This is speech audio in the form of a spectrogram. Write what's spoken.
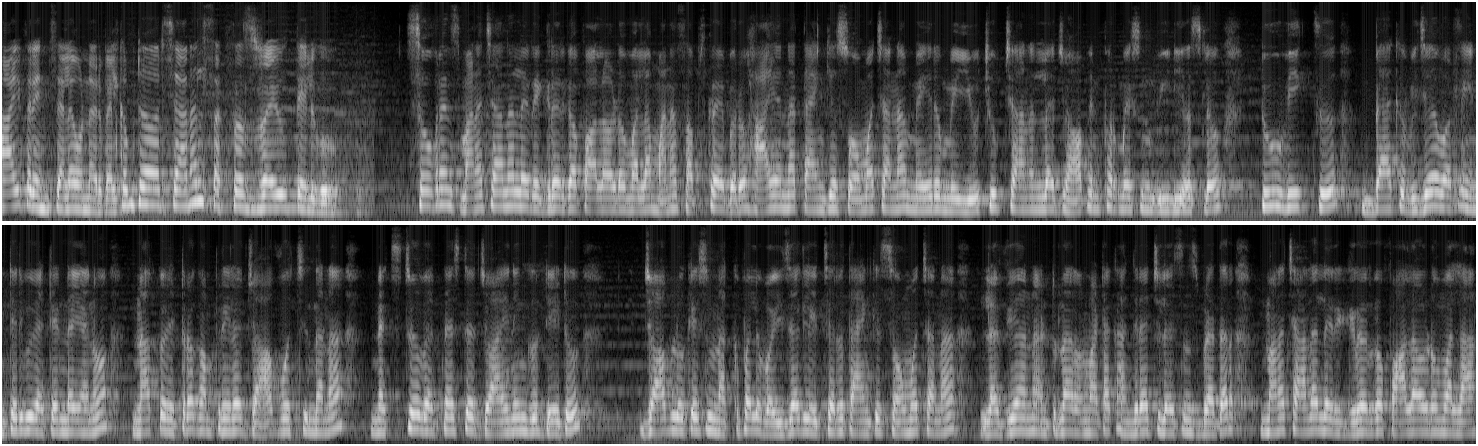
Hi friends ఎలా ఉన్నారు? Welcome to our channel success drive Telugu so friends మన ఛానల్ని రెగ్యులర్గా ఫాలో అవడం వల్ల మన సబ్స్క్రైబరు హాయ్ అన్న థ్యాంక్ యూ సో మచ్ అన్న మీరు మీ యూట్యూబ్ ఛానల్లో జాబ్ ఇన్ఫర్మేషన్ వీడియోస్లో టూ వీక్స్ బ్యాక్ విజయవాడలో ఇంటర్వ్యూ అటెండ్ అయ్యాను. నాకు హెట్రో కంపెనీలో జాబ్ వచ్చిందన్న next Wednesday joining date job location Nakkapalli వైజాగ్లో ఇచ్చారు. థ్యాంక్ యూ సో మచ్ అన్న. లవ్ యూ అని అంటున్నారు అనమాట కంగ్రాచులేషన్స్ బ్రదర్ మన ఛానల్ని రెగ్యులర్గా ఫాలో అవడం వల్ల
